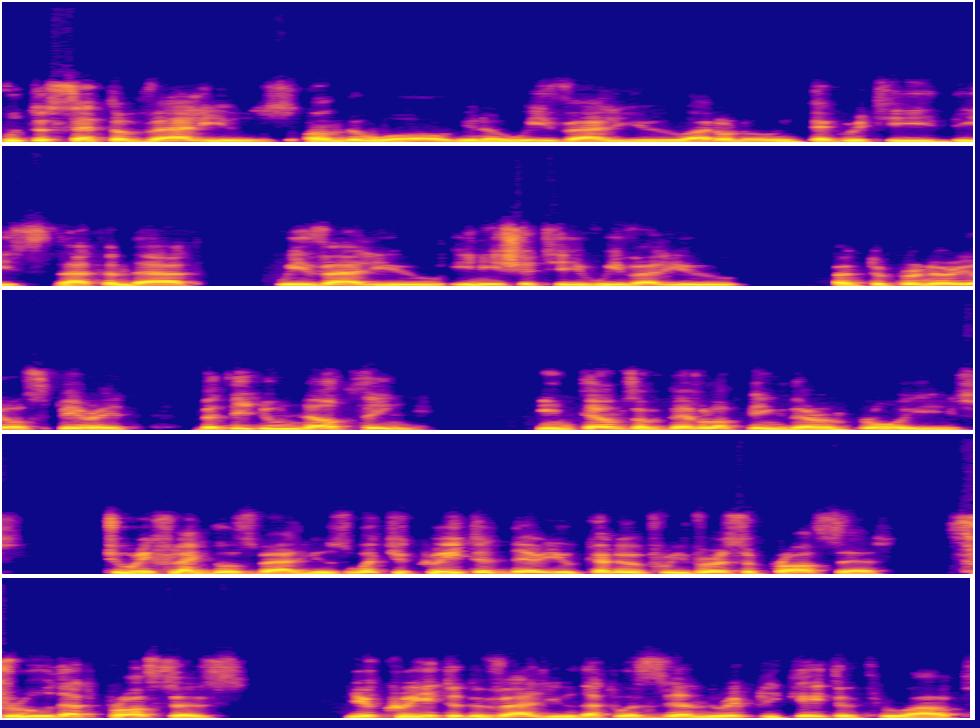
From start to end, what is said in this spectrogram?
put a set of values on the wall. You know, we value, I don't know, integrity, this, that, and that. We value initiative. We value entrepreneurial spirit, but they do nothing in terms of developing their employees to reflect those values. What you created there, you kind of reverse a process. Through that process, you created a value that was then replicated throughout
